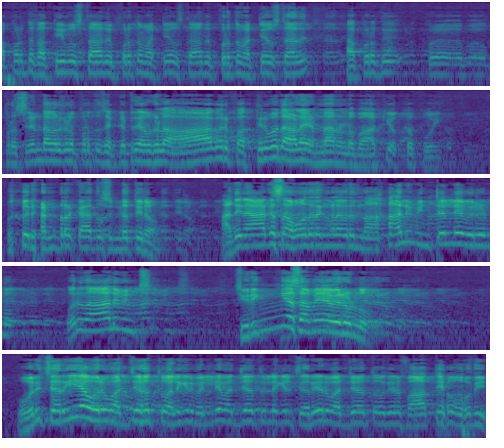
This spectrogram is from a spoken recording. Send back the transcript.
അപ്പുറത്ത് ഖത്തീബ് ഉസ്താദ് ഇപ്പുറത്ത് മറ്റേ ഉസ്താദ് ഇപ്പുറത്ത് മറ്റേ ഉസ്താദ് അപ്പുറത്ത് പ്രസിഡന്റ് അവർ ഇപ്പുറത്ത് സെക്രട്ടറി അവർ ആകെ ഒരു പത്തിരുപത് ആളെ എണ്ണാനുള്ള ബാക്കിയൊക്കെ പോയി. രണ്ടരക്കാലത്ത് സുന്നത്തിനോ? അതിനാകെ സഹോദരങ്ങളെ ഒരു നാല് മിനിറ്റല്ലേ വരുള്ളൂ. ഒരു നാല് മിനിറ്റ്. ചുരുങ്ങിയ സമയമേ വരുള്ളൂ. ഒരു ചെറിയ ഒരു വജ്ജഹത്വം അല്ലെങ്കിൽ വലിയ വജ്ജഹത്വം ഇല്ലെങ്കിൽ ചെറിയൊരു വജ്ജഹത്വം ഓതി ഒരു ഫാത്യ ഓതി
